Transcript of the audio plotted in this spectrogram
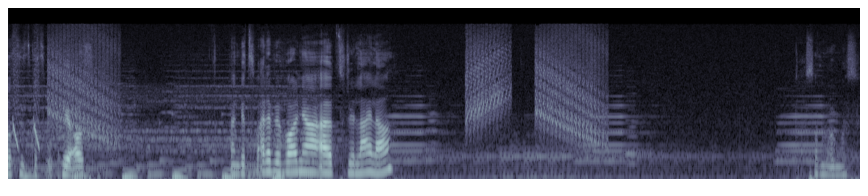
Das sieht ganz okay aus. Dann geht's weiter. Wir wollen ja äh, zu Delilah. Da ist doch noch irgendwas.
